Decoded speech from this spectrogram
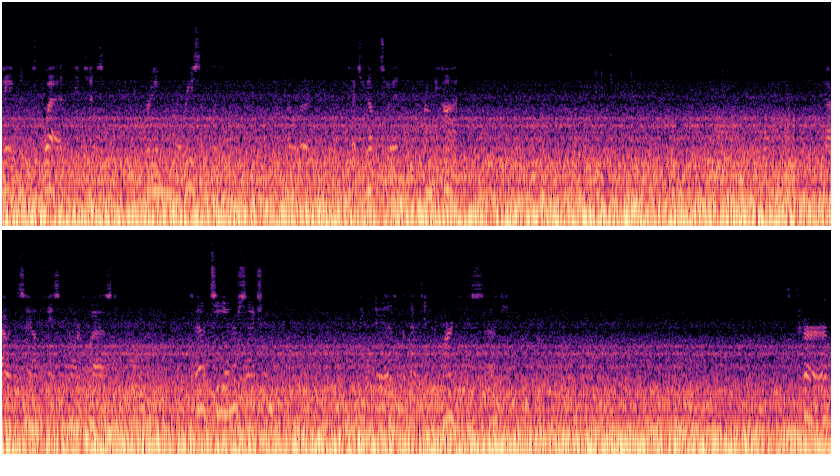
pavement is wet. It just rained more recently. So we're catching up to it from behind. Yeah, I would say I'm facing northwest. Is that a T intersection? I think it is, but that didn't mark it as such. It's a curve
